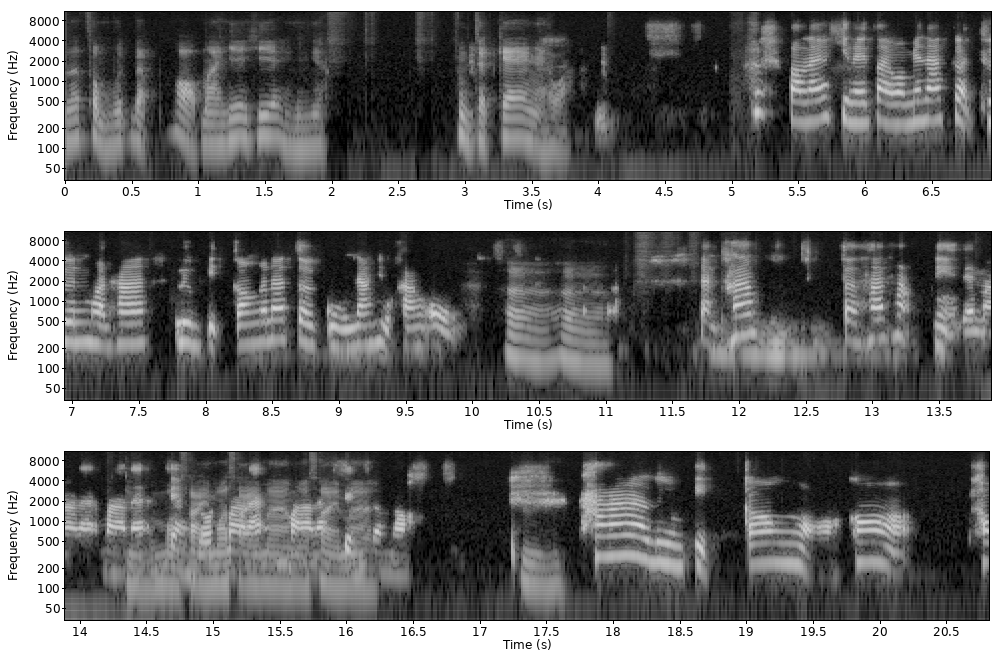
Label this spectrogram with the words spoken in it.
แล้วสมมุติแบบออกมาเฮี้ยๆอย่างเงี้ยมึง จะแก้ไงวะตอนแรกคิดในใจว่าไม่น่าเกิดขึ้นเพราะถ้าลืมปิดกล้องก็น่าเจอกูนั่งอยู่ข้างโอ่งเออเออแต่ถ้าแต่ถ้าทำนี่ได้มาแล้วมาแล้วอืมเสียงรถมาแล้วมอมาไซค์มาแล้วเสียงสำรองอืมถ้าลืมปิดกล้องหรอก็เขา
